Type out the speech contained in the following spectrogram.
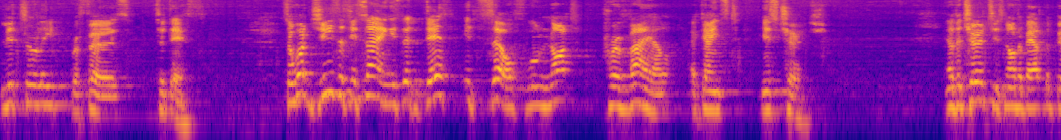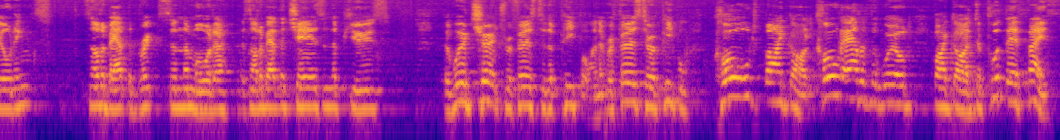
literally refers to death. So, what Jesus is saying is that death itself will not prevail against his church. Now, the church is not about the buildings, it's not about the bricks and the mortar, it's not about the chairs and the pews. The word church refers to the people, and it refers to a people called by God, called out of the world by God to put their faith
